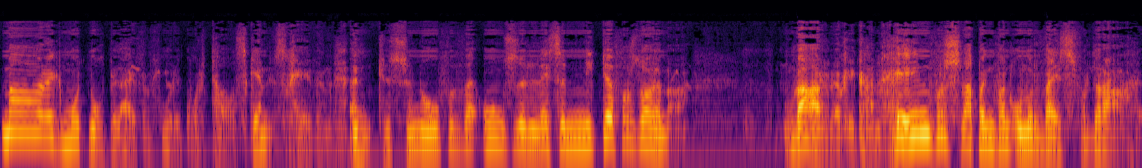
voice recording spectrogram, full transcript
Maar ik moet nog blijven voor ik kwartaals kennis geven. Intussen hoeven wij onze lessen niet te verzuimen. Waarlijk, ik kan geen verslapping van onderwijs verdragen.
